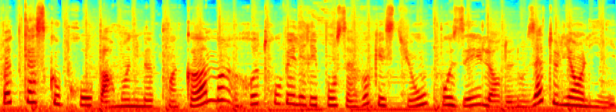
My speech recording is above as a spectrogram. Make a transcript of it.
Podcast CoPro par monimmeuble.com, retrouvez les réponses à vos questions posées lors de nos ateliers en ligne.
